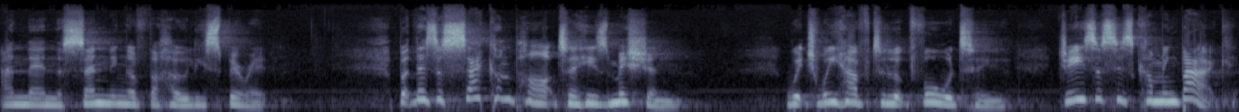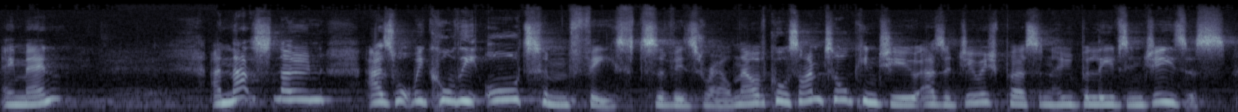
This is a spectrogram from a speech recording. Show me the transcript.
and then the sending of the Holy Spirit. But there's a second part to his mission, which we have to look forward to. Jesus is coming back. Amen? And that's known as what we call the autumn feasts of Israel. Now, of course, I'm talking to you as a Jewish person who believes in Jesus.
